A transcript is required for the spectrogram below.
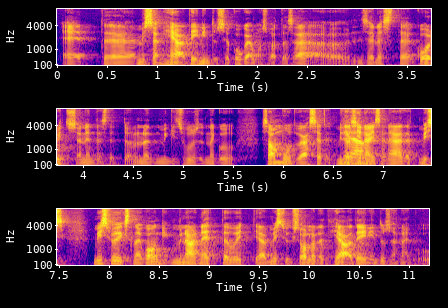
et äh, mis on hea teeninduse kogemus, vaata sa sellest koolituse nendest, et on need mingisugused nagu sammud või asjad, et mida Jaa. sina ise näed, et mis, mis võiks nagu ongi, mina olen ettevõtja, mis võiks olla need hea teeninduse nagu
